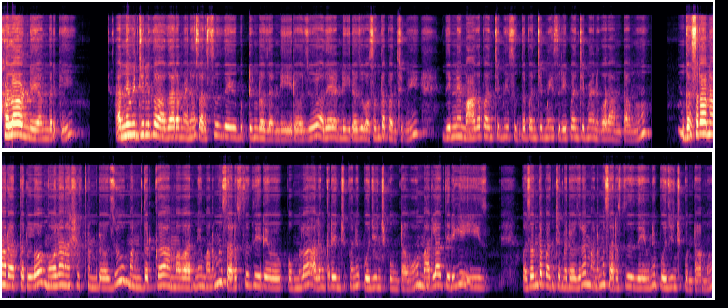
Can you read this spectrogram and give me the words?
హలో అండి అందరికీ. అన్ని విద్యలకు ఆధారమైన సరస్వతిదేవి పుట్టినరోజు అండి ఈరోజు. అదే అండి ఈరోజు వసంత పంచమి. దీన్నే మాఘ పంచమి శుద్ధ పంచమి శ్రీ పంచమి అని కూడా అంటాము. దసరా నవరాత్రుల్లో మూల నక్షత్రం రోజు మనం దుర్గా అమ్మవారిని మనము సరస్వతి రూపంలో అలంకరించుకొని పూజించుకుంటాము. మరలా తిరిగి ఈ వసంత పంచమి రోజున మనము సరస్వతి దేవిని పూజించుకుంటాము.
